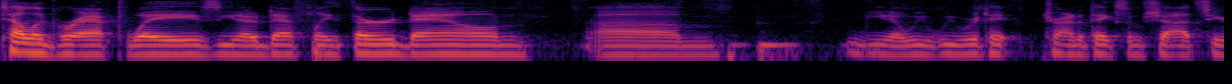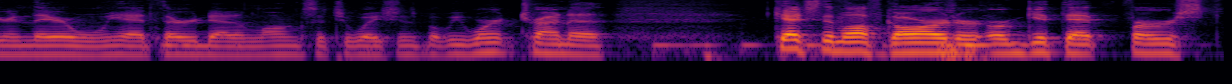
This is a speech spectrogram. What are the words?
telegraphed ways. You know, definitely third down. Um, you know, we, we were ta- trying to take some shots here and there when we had third down and long situations, but we weren't trying to catch them off guard or, or get that first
